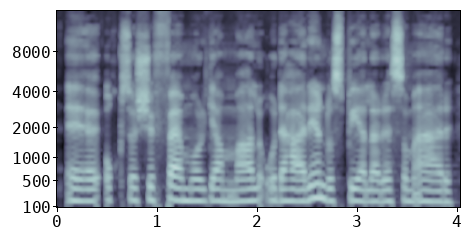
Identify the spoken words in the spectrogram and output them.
eh, också 25 år gammal och det här är ändå spelare som är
